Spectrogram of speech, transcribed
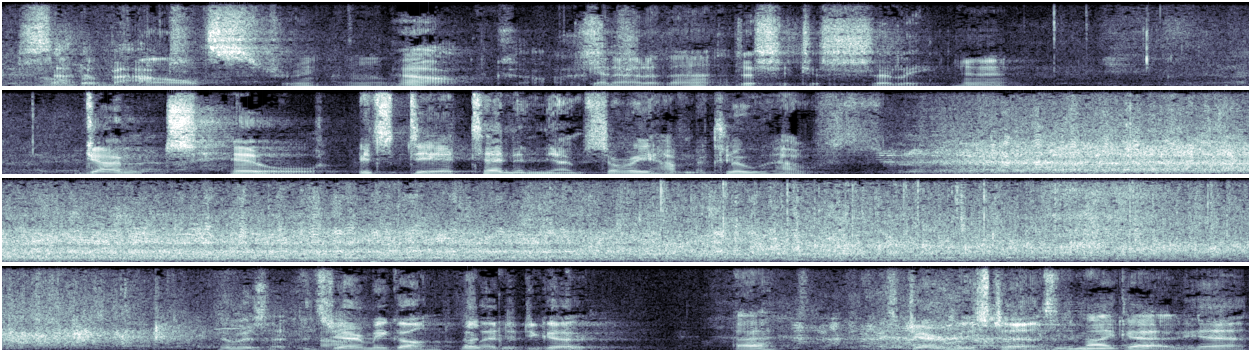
What's that about? Albemarle Street. Oh, Oh, God. get out of that. This is just silly. Yeah. Gant Hill. It's day 10 in the I'm sorry, haven't a clue house. Who is it? Is Jeremy gone? Where did you go? Huh? It's Jeremy's turn. This Is it my go? Yeah.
